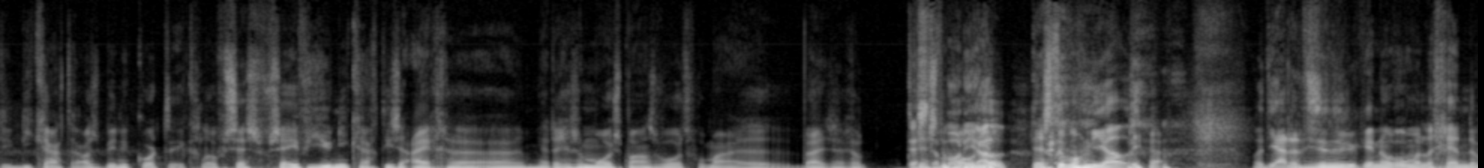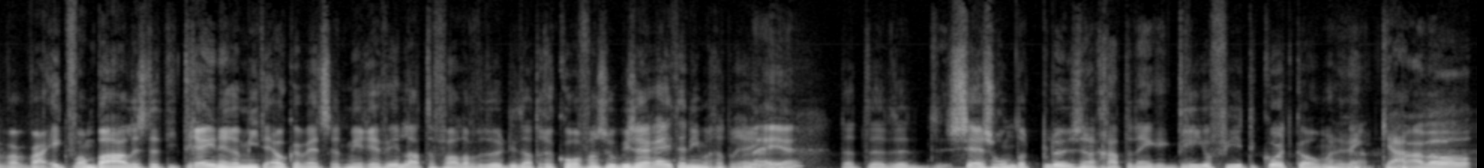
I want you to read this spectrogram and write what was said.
die, die krijgt trouwens binnenkort, ik geloof 6 of 7 juni, krijgt hij zijn eigen, eh, ja, er is een mooi Spaans woord voor, maar wij zeggen Testimonial. Testimonial, ja. Want ja, dat is natuurlijk een enorme legende. Waar, waar ik van baal is dat die trainer hem niet elke wedstrijd meer even in laten vallen, waardoor hij dat record van Subizarreta niet meer gaat breken. Nee, hè? Dat de, de, de 600 plus en dan gaat er denk ik drie of vier tekort komen. Dan denk ik, ja, Maar wel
